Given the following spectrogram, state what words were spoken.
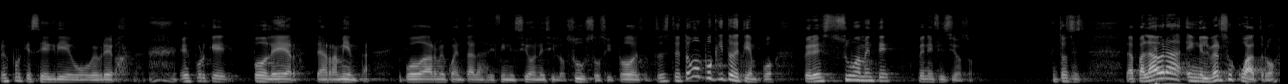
No es porque sé griego o hebreo, es porque puedo leer la herramienta y puedo darme cuenta de las definiciones y los usos y todo eso. Entonces, te toma un poquito de tiempo, pero es sumamente beneficioso. Entonces, la palabra en el verso 4,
